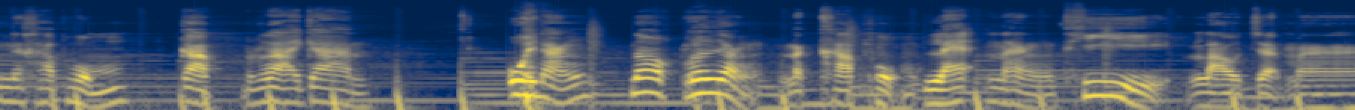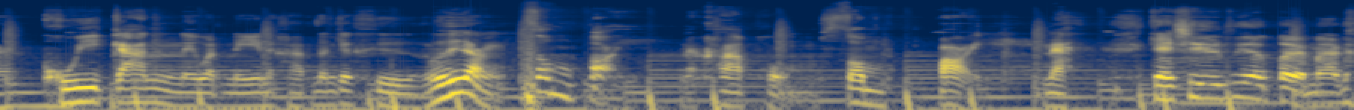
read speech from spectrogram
ๆ นะครับผม กับรายการอวยหนังนอกเรื่องนะครับผมและหนังที่เราจะมาคุยกันในวันนี้นะครับ นั่นก็คือเรื่องส้มปล่อยนะครับผมส้มปล่อยนะแค่ชื่อเรื่องเปิดมา ก็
